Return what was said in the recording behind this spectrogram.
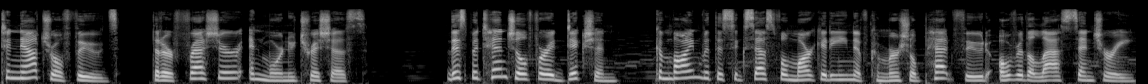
to natural foods that are fresher and more nutritious. This potential for addiction combined with the successful marketing of commercial pet food over the last century,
